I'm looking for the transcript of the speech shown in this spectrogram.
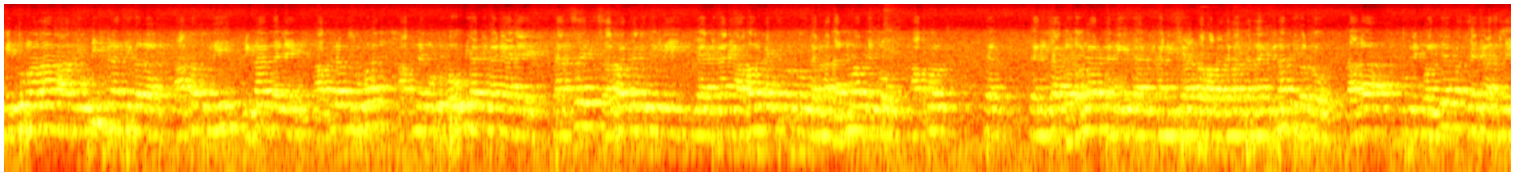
मी तुम्हाला आज एवढीच विनंती करत आता तुम्ही रिटायर झाले. आपल्यासोबत आपले मोठे भाऊ या ठिकाणी आले. त्यांचाही सर्वांच्या वतीने मी या ठिकाणी आभार व्यक्त करतो. त्यांना धन्यवाद देतो. आपण त्या- त्यांच्या घडवण्यात त्यांनी त्या ठिकाणी शेळाचा वाटा दिला त्यांना एक विनंती करतो. दादा कोणत्या पक्षाचे असले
